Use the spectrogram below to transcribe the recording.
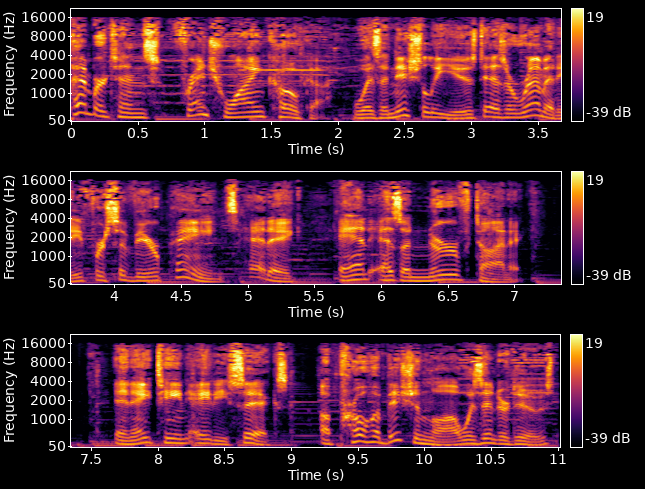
Pemberton's French wine coca was initially used as a remedy for severe pains, headache, and as a nerve tonic. In 1886, a prohibition law was introduced,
